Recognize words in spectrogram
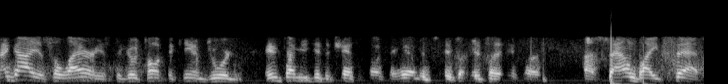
that guy is hilarious to go talk to Cam Jordan. Anytime you get the chance to talk to him, it's it's a, it's a it's a, a soundbite fest.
